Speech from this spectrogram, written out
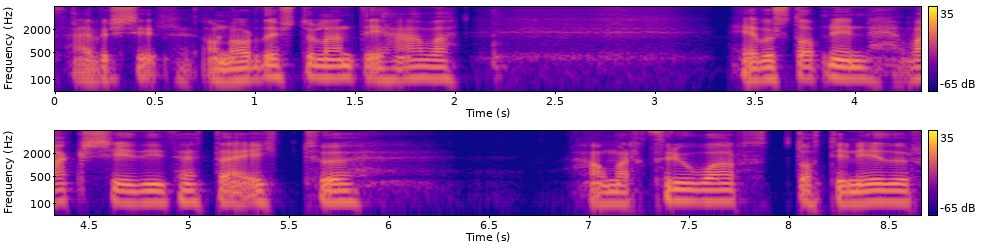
Það hefur sér á norðaustulandi hafa hefur stopnin vaksið í þetta 1-2 hámark þrjú ár, dotti niður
